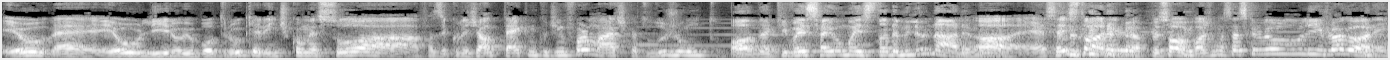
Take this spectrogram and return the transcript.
eu, né, eu, o Liro e o Botrucker, a gente começou a fazer colegial técnico de informática, tudo junto. Ó, daqui vai sair uma história milionária, velho. Ó, essa é a história. Pessoal, pode começar a escrever o livro agora, hein?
